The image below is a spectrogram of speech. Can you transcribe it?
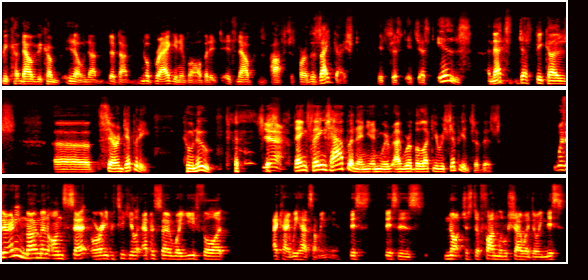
because now we become you know not there's not no bragging involved, but it, it's now office as part of the zeitgeist. It's just it just is, and that's just because uh, serendipity. Who knew? yeah, things things happen, and and we're we're the lucky recipients of this. Was there any moment on set or any particular episode where you thought, "Okay, we have something here. This this is not just a fun little show we're doing. This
